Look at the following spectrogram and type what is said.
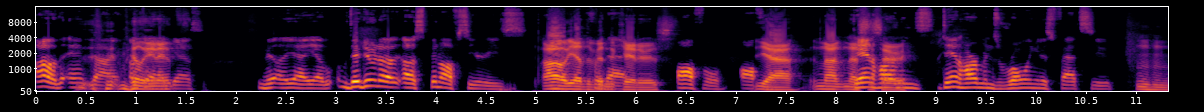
Oh, the ant guy. Million okay, I ants. guess. Yeah, yeah. They're doing a, a spin-off series. Oh yeah, the For that. Vindicators. Awful, awful. Yeah, not necessary. Dan. Harmon's Dan Harmon's rolling in his fat suit. hmm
